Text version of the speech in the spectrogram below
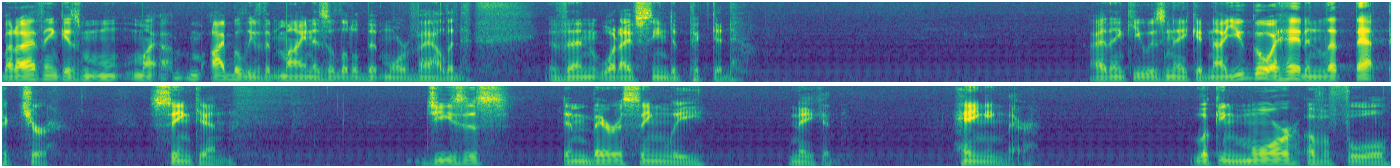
but I think is my, I believe that mine is a little bit more valid than what I've seen depicted. I think he was naked. Now you go ahead and let that picture sink in. Jesus embarrassingly naked hanging there, looking more of a fool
